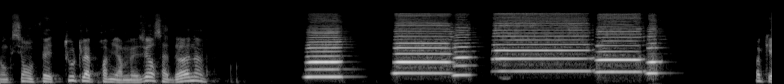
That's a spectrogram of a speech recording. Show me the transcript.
donc si on fait toute la première mesure, ça donne... OK.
